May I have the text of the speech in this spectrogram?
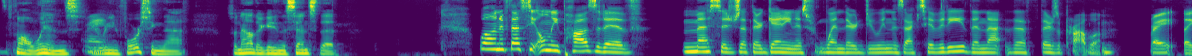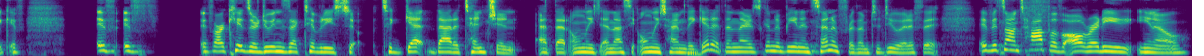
small wins Right. you're reinforcing that so now they're getting the sense that Well, and if that's the only positive message that they're getting is when they're doing this activity, then that, that there's a problem, right? Like if if if if our kids are doing these activities to to get that attention at that only and that's the only time they get it, then there's going to be an incentive for them to do it. If it if it's on top of already, you know,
